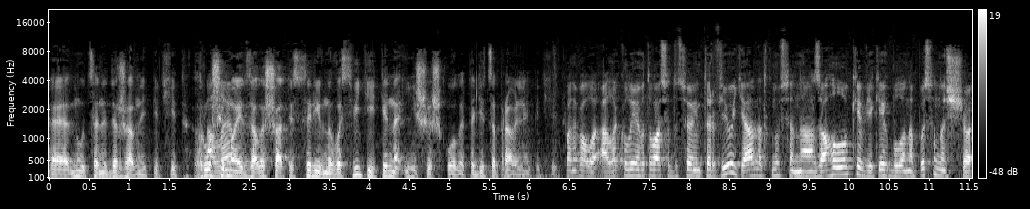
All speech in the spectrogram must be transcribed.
Е, ну це не державний підхід. Гроші Але... мають залишатися все рівно в освіті йти на інші школи. Тоді це правильний підхід. Пане Павло, але коли я готувався до цього інтерв'ю, я наткнувся на заголовки, в яких було написано, що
